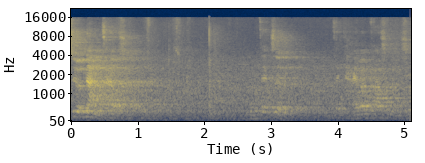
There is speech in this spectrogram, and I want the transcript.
只有那里才有生活我们在这里在台湾发生了一些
